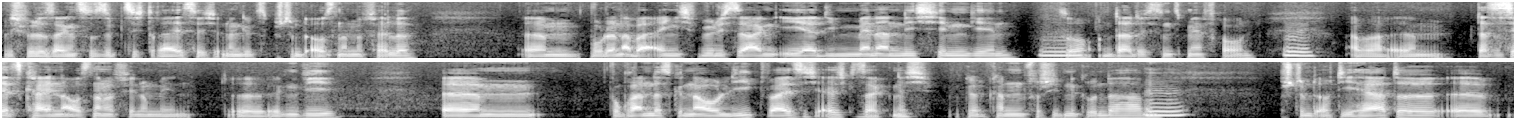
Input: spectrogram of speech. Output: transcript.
Ich würde sagen, so 70, 30 und dann gibt es bestimmt Ausnahmefälle. Ähm, wo dann aber eigentlich, würde ich sagen, eher die Männer nicht hingehen. Mhm. So, und dadurch sind es mehr Frauen. Aber ähm, das ist jetzt kein Ausnahmephänomen äh, irgendwie. Ähm, woran das genau liegt, weiß ich ehrlich gesagt nicht. Kann verschiedene Gründe haben. Bestimmt auch die Härte äh,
